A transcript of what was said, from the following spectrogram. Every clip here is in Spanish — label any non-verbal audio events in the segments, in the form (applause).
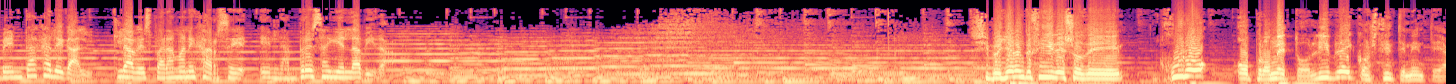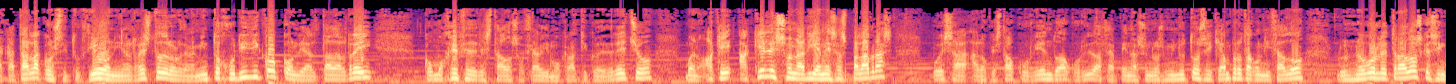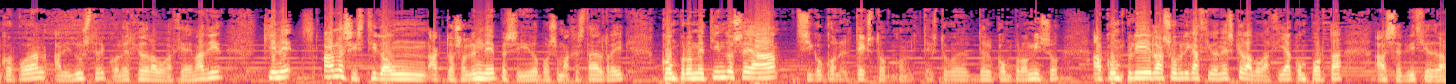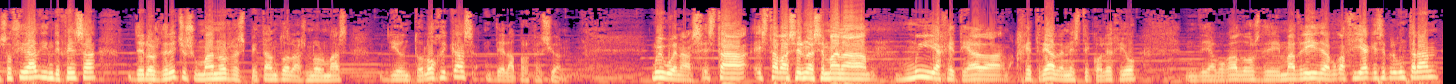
Ventaja legal, claves para manejarse en la empresa y en la vida. Si me oyeran decir eso de juro o prometo libre y conscientemente acatar la Constitución y el resto del ordenamiento jurídico con lealtad al rey, como jefe del Estado Social Democrático de Derecho. Bueno, ¿a qué, a qué le sonarían esas palabras? Pues a, lo que está ocurriendo, ha ocurrido hace apenas unos minutos y que han protagonizado los nuevos letrados que se incorporan al ilustre Colegio de la Abogacía de Madrid, quienes han asistido a un acto solemne presidido por Su Majestad el Rey, comprometiéndose a, sigo con el texto, con el texto del compromiso, a cumplir las obligaciones que la abogacía comporta al servicio de la sociedad y en defensa de los derechos humanos respetando las normas deontológicas de la profesión. Muy buenas, esta, esta va a ser una semana muy ajetreada, ajetreada en este colegio de abogados de Madrid, de abogacía, que se preguntarán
